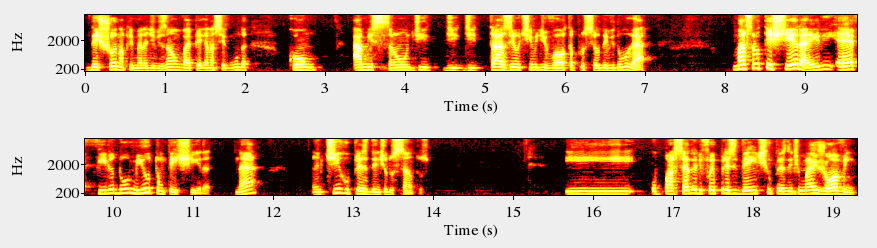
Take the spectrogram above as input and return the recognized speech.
deixou na primeira divisão, vai pegar na segunda com a missão de, de, de trazer o time de volta para o seu devido lugar. Marcelo Teixeira, ele é filho do Milton Teixeira, né? Antigo presidente do Santos. E o Marcelo ele foi presidente, o presidente mais jovem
